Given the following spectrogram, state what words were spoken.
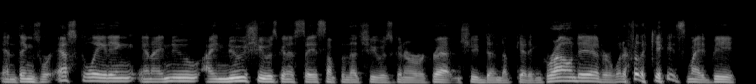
and things were escalating. And I knew I knew she was going to say something that she was going to regret, and she'd end up getting grounded or whatever the case might be.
